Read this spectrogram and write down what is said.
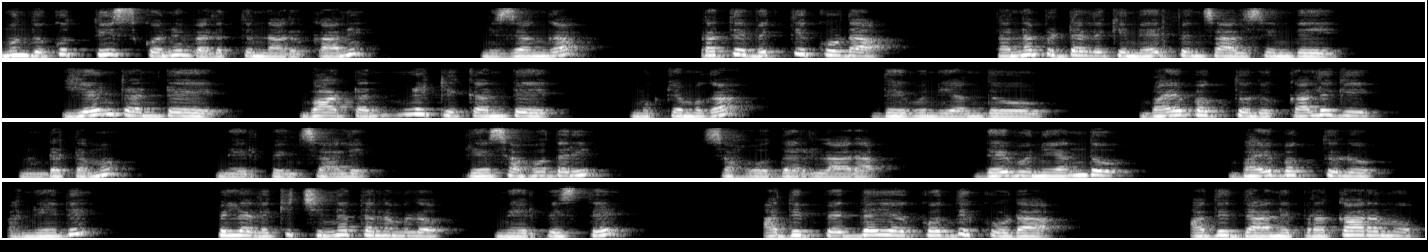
ముందుకు తీసుకొని వెళుతున్నారు. కానీ నిజంగా ప్రతి వ్యక్తి కూడా తన బిడ్డలకి నేర్పించాల్సింది ఏంటంటే వాటన్నిటికంటే ముఖ్యముగా దేవుని యందు భయభక్తులు కలిగి ఉండటము నేర్పించాలి. ప్రియ సహోదరి సహోదరులారా దేవుని యందు భయభక్తులు అనేది పిల్లలకి చిన్నతనంలో నేర్పిస్తే అది పెద్దయ్యే కొద్ది కూడా అది దాని ప్రకారము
